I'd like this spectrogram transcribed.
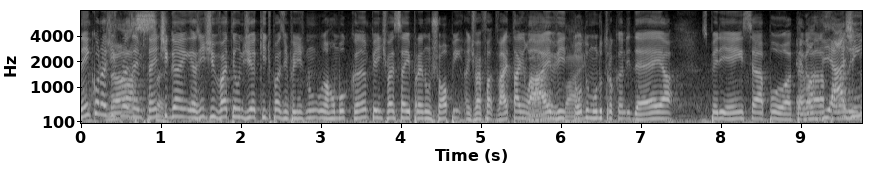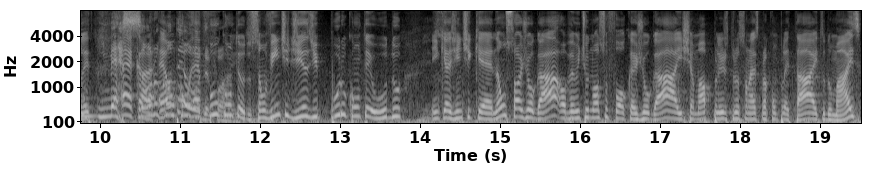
Nem quando a gente, por Nossa. exemplo, se a gente ganha. A gente vai ter um dia aqui, tipo assim, a gente não arrumou camp, a gente vai sair pra ir num shopping, a gente vai estar vai tá em Vai, live, vai. todo mundo trocando ideia, experiência, pô, até É a uma galera falando viagem inglês. imersão é, cara, no é, um, é conteúdo, full pô. conteúdo. São 20 dias de puro conteúdo em que a gente quer não só jogar, obviamente o nosso foco é jogar e chamar players profissionais pra completar e tudo mais,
